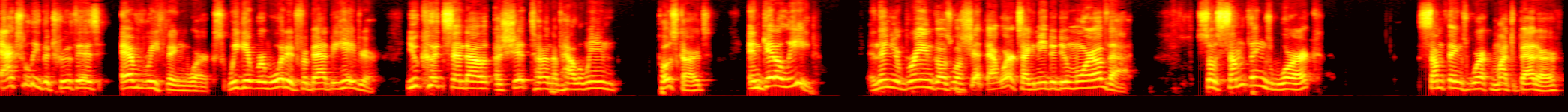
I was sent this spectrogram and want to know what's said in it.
actually the truth is everything works. We get rewarded for bad behavior. You could send out a shit ton of Halloween postcards and get a lead. And then your brain goes, well, shit, that works. I need to do more of that. So some things work, some things work much better,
